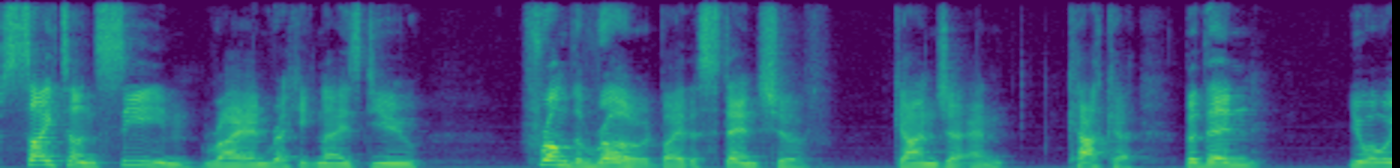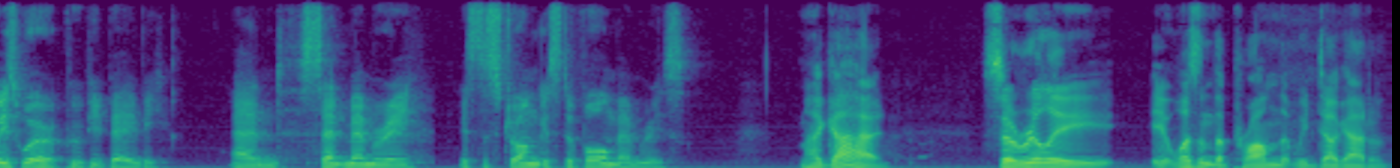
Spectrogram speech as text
sight unseen, Ryan, recognized you from the road by the stench of ganja and caca. But then, you always were a poopy baby, and scent memory is the strongest of all memories. My God. So really, it wasn't the problem that we dug out of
